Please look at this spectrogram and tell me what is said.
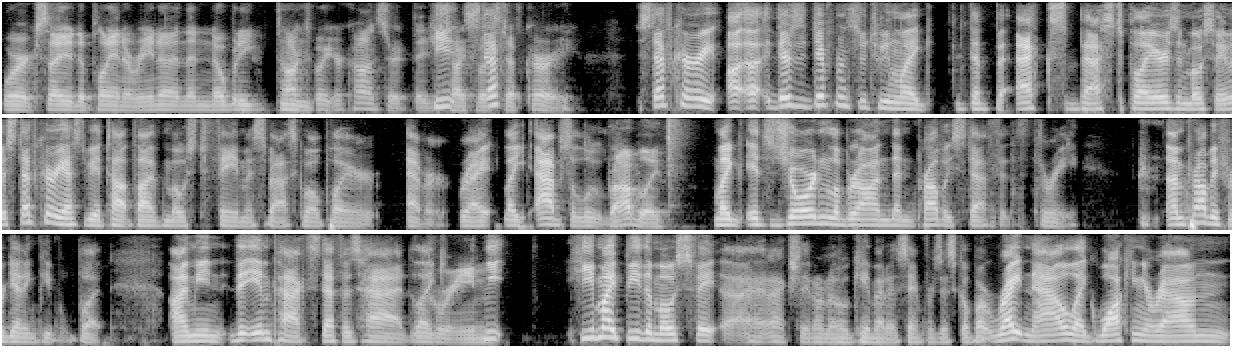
we're excited to play an arena, and then nobody talks Mm. about your concert. They just He- talked Steph- about Steph Curry. Steph Curry, uh, uh, there's a difference between like the ex best players and most famous. Steph Curry has to be a top five most famous basketball player ever, right? Like absolutely. Probably. Like it's Jordan, LeBron, then probably Steph at three. I'm probably forgetting people, but I mean the impact Steph has had. Like Kareem. he he might be the most fa- I actually don't know who came out of San Francisco, but right now, like walking around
